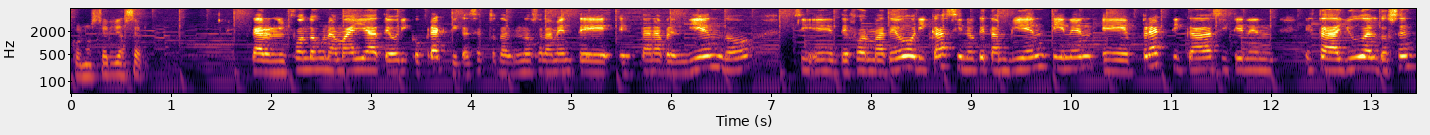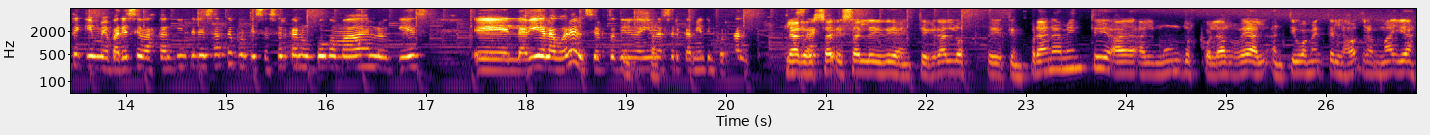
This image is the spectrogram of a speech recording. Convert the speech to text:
conocer y hacer. Claro, en el fondo es una malla teórico-práctica, ¿cierto? No solamente están aprendiendo eh, de forma teórica, sino que también tienen eh, prácticas y tienen esta ayuda al docente que me parece bastante interesante porque se acercan un poco más a lo que es eh, la vida laboral, ¿cierto? Tienen ahí un acercamiento importante. Claro, esa, es la idea, integrarlos tempranamente al mundo escolar real. Antiguamente en las otras mallas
